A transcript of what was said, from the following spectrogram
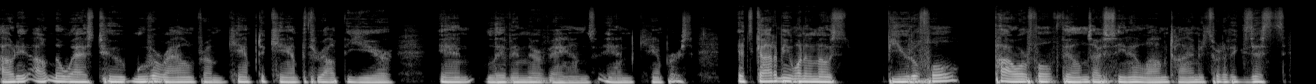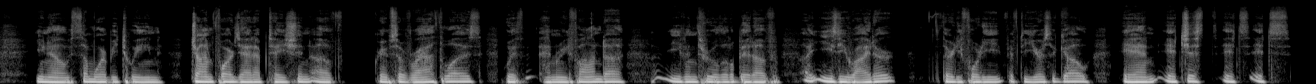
out in, out in the West who move around from camp to camp throughout the year and live in their vans and campers. It's got to be one of the most beautiful, powerful films I've seen in a long time. It sort of exists, you know, somewhere between John Ford's adaptation of Grapes of Wrath was with Henry Fonda, even through a little bit of uh, Easy Rider 30, 40, 50 years ago. And it just, it's, it's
